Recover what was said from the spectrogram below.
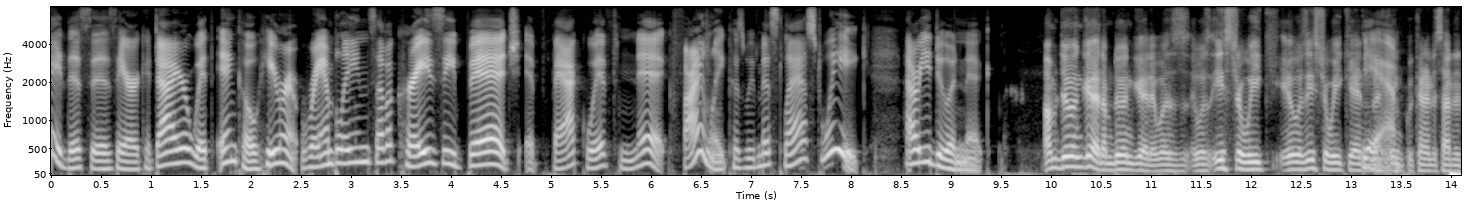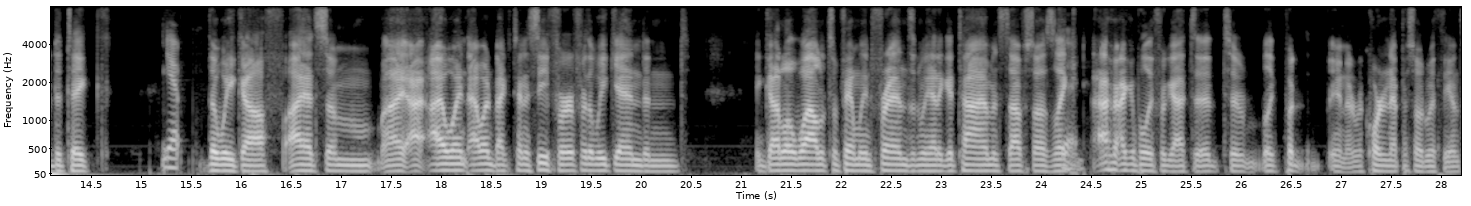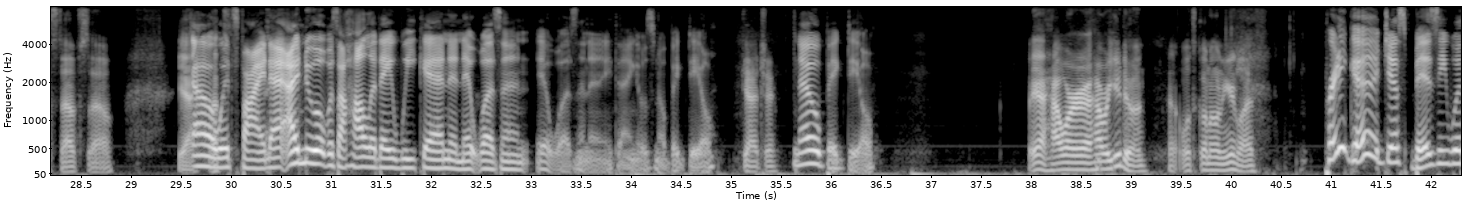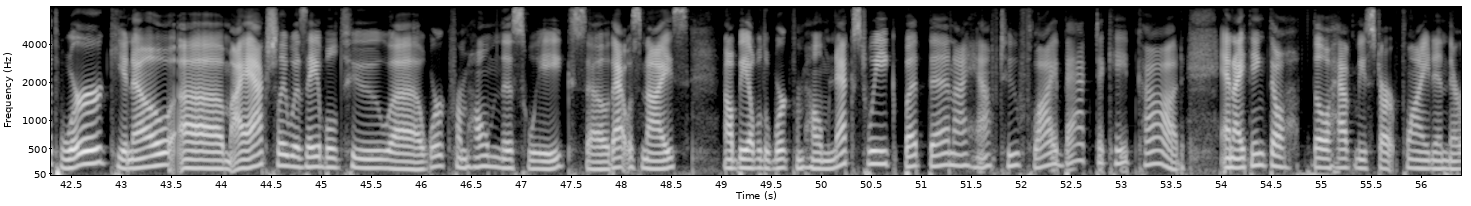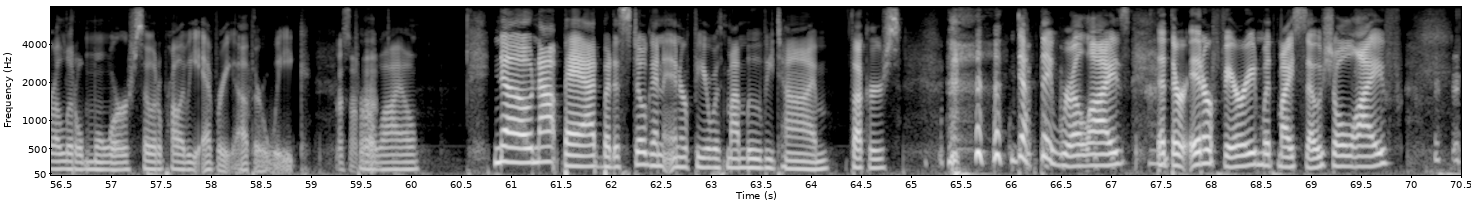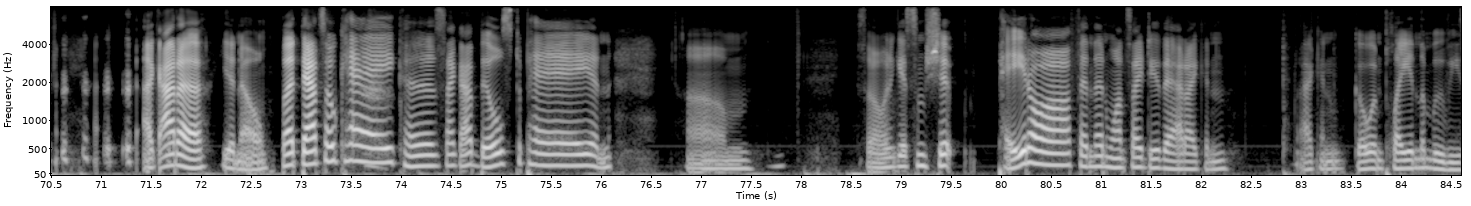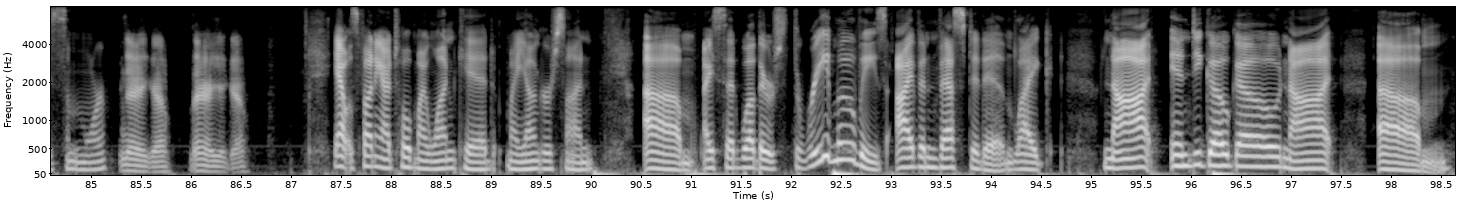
Hi, this is Erica Dyer with Incoherent Ramblings of a Crazy Bitch. Eh, back with Nick, finally, because we missed last week. How are you doing, Nick? I'm doing good. I'm doing good. It was it was Easter week. It was Easter weekend. and I Yeah. think we kind of decided to take Yep. the week off. I had some. I, I I went I went back to Tennessee for for the weekend and it got a little wild with some family and friends and we had a good time and stuff. So I was like, I, I completely forgot to to like put you know record an episode with you and stuff. So yeah. Oh, it's fine. I, I knew it was a holiday weekend, and it wasn't. It wasn't anything. It was no big deal. gotcha. No big deal. But yeah. How are how are you doing? What's going on in your life? pretty good just busy with work you know um, i actually was able to uh, work from home this week so that was nice i'll be able to work from home next week but then i have to fly back to cape cod and i think they'll they'll have me start flying in there a little more so it'll probably be every other week That's not for a while no not bad but it's still going to interfere with my movie time fuckers don't they realize that they're interfering with my social life I gotta, you know, but that's okay because I got bills to pay, and um, so I'm gonna get some shit paid off, and then once I do that, I can, I can go and play in the movies some more. There you go. There you go. Yeah, it was funny. I told my one kid, my younger son, um, I said, well, there's three movies I've invested in, like not Indiegogo, not um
